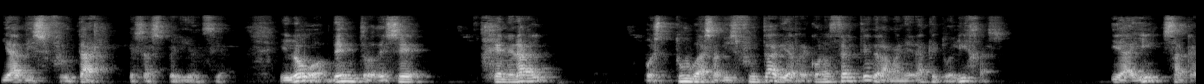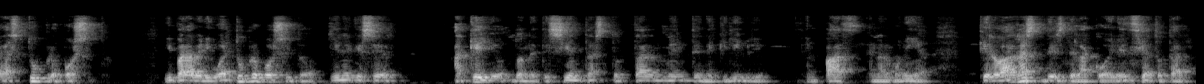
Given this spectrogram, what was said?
y a disfrutar esa experiencia. Y luego, dentro de ese general, pues tú vas a disfrutar y a reconocerte de la manera que tú elijas y ahí sacarás tu propósito. Y para averiguar tu propósito tiene que ser aquello donde te sientas totalmente en equilibrio, en paz, en armonía, que lo hagas desde la coherencia total,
